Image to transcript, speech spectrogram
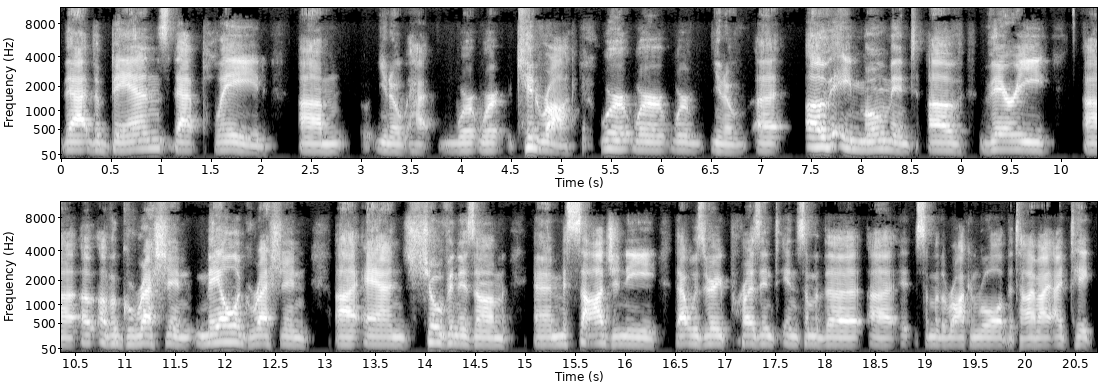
that the bands that played um, you know, ha- we're, we're Kid Rock, we're, we're, we're, you know, uh, of a moment of very, uh, of, of, aggression, male aggression, uh, and chauvinism and misogyny that was very present in some of the uh, some of the rock and roll at the time. I, I take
